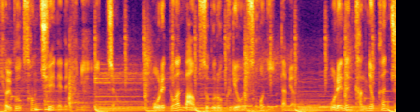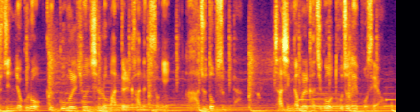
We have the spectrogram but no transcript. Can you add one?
결국 성취해내는 힘이 있죠. 오랫동안 마음속으로 그려온 소원이 있다면 올해는 강력한 추진력으로 그 꿈을 현실로 만들 가능성이 아주 높습니다. 자신감을 가지고 도전해 보세요.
